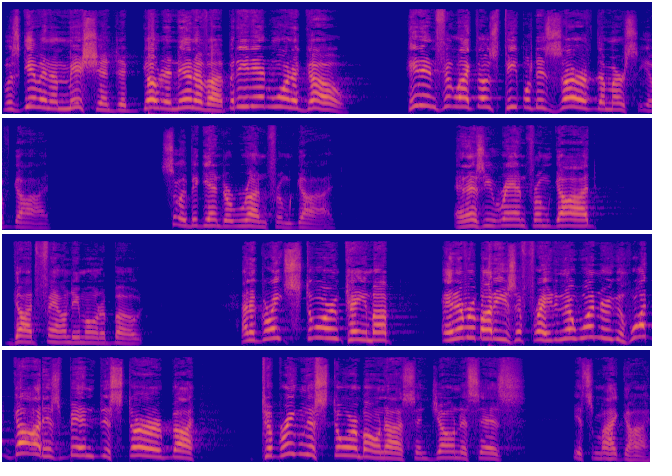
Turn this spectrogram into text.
was given a mission to go to Nineveh, but he didn't want to go. He didn't feel like those people deserved the mercy of God. So he began to run from God. And as he ran from God, God found him on a boat. And a great storm came up, and everybody's afraid. And they're wondering what God has been disturbed by to bring this storm on us. And Jonah says, It's my God.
